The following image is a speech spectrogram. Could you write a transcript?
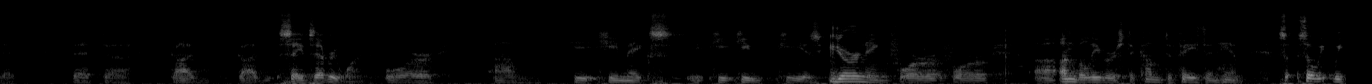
that that uh, God God saves everyone, or he he makes he he he is yearning for for uh, unbelievers to come to faith in Him. So, so we, we,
